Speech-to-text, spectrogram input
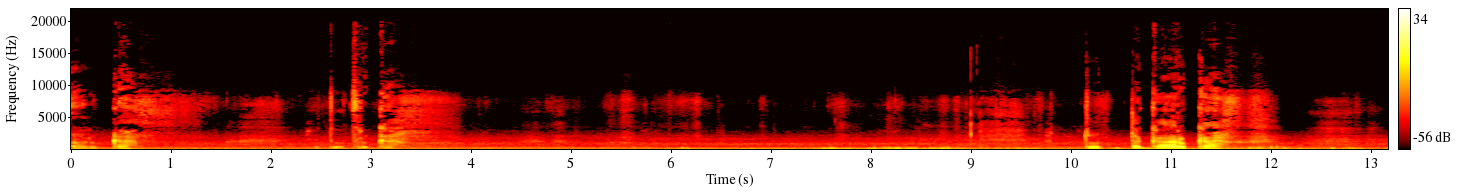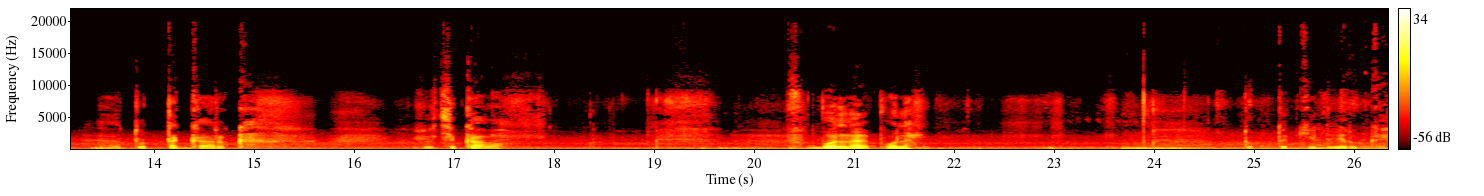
Рука. І тут рука. Тут така рука. А тут така рука. Вже цікаво. Футбольне поле. Тут такі дві руки.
